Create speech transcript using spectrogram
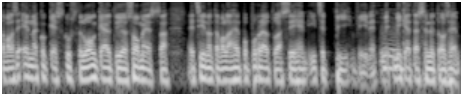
tavallaan se ennakkokeskustelu on käyty jo somessa, että siinä on tavallaan helppo pureutua siihen itse pihviin, että mm. mikä tässä nyt on se,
